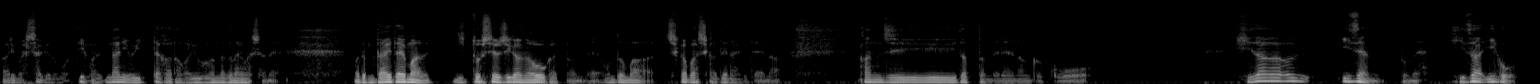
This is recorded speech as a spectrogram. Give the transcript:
ありましたけども、今何を言ったかとかよくわかんなくなりましたね。まあでも大体まあじっとしてる時間が多かったんで、本当まあ近場しか出ないみたいな感じだったんでね、なんかこう、膝以前とね、膝以後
